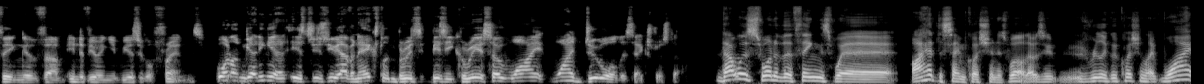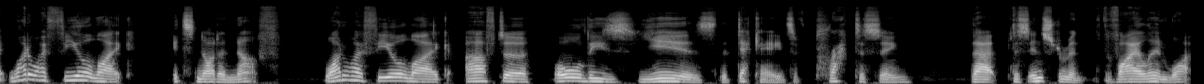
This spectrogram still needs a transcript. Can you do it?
thing of um, interviewing your musical friends. What I'm getting at is just you have an excellent busy, career. So why why do all this extra stuff? that was one of the things where I had the same question as well. That was a really good question. Like, why, why do I feel like it's not enough? Why do I feel like after all these years, the decades of practicing that this instrument, the violin, why,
